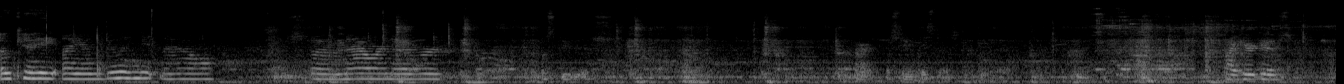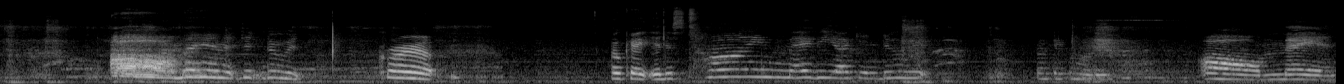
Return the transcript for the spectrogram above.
Okay, I am doing it now. So now or never. Let's do this. Alright, let's see what this does. Alright, here it goes. Oh man, it didn't do it. Crap. Okay, it is time. Maybe I can do it. Okay, come on, dude. Oh man.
